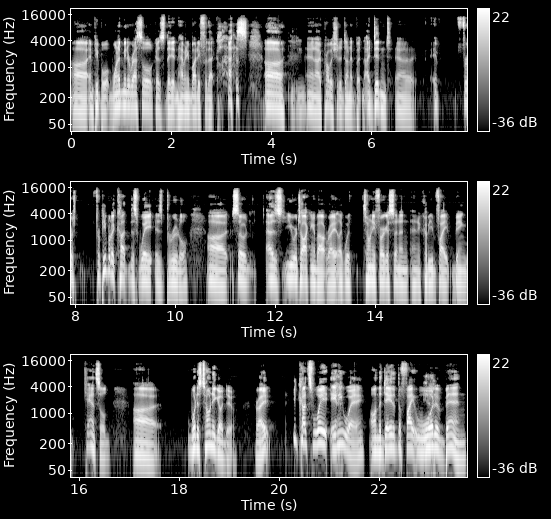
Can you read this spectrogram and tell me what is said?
uh, and people wanted me to wrestle because they didn't have anybody for that class. Uh, mm-hmm. And I probably should have done it, but I didn't. Uh, if, first, for people to cut this weight is brutal. Uh, so as you were talking about, right, like with Tony Ferguson and, and a Khabib fight being canceled, uh, what does Tony go do, right? He cuts weight yeah. anyway on the day that the fight would yeah. have been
